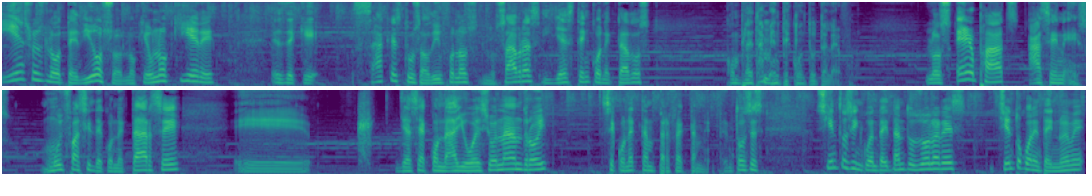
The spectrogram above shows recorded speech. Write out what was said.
y eso es lo tedioso, lo que uno quiere es de que saques tus audífonos, los abras y ya estén conectados completamente con tu teléfono. Los AirPods hacen eso, muy fácil de conectarse, eh, ya sea con iOS o en Android, se conectan perfectamente. Entonces, 150 y tantos dólares, 149,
